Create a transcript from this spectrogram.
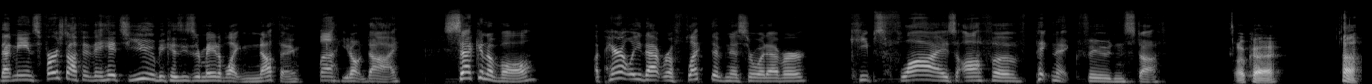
That means first off, if it hits you because these are made of like nothing, you don't die. Second of all, apparently that reflectiveness or whatever keeps flies off of picnic food and stuff. Okay. Huh.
